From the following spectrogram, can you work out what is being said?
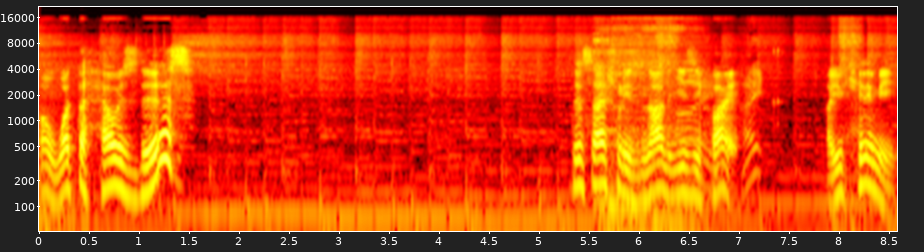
Oh, what the hell is this? This actually is not an easy fight. Are you kidding me?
